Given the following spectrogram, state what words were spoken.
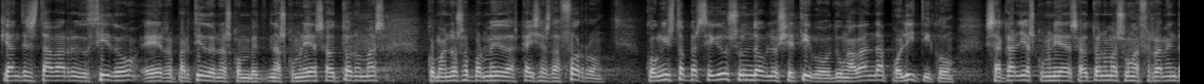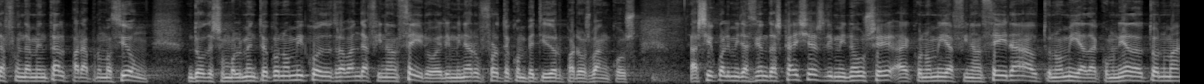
que antes estaba reducido e repartido nas, nas comunidades autónomas como a noso por medio das caixas de aforro, Con isto perseguiuse un doble obxectivo, dunha banda político, sacarlle ás comunidades autónomas unha ferramenta fundamental para a promoción do desenvolvemento económico e doutra banda financeiro, eliminar un forte competidor para os bancos. Así, coa limitación das caixas, eliminouse a economía financeira, a autonomía da comunidade autónoma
